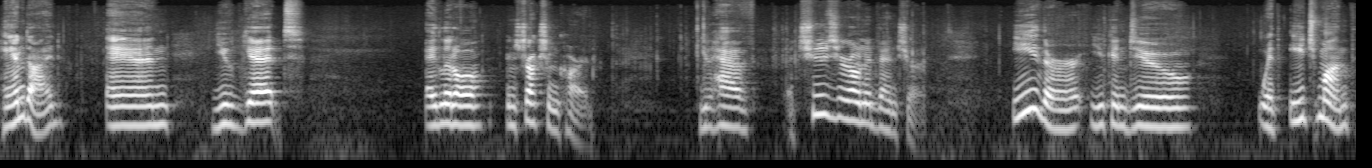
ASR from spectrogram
hand dyed, and you get a little instruction card. You have a choose your own adventure. Either you can do with each month,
